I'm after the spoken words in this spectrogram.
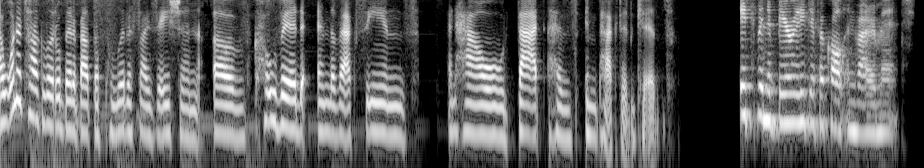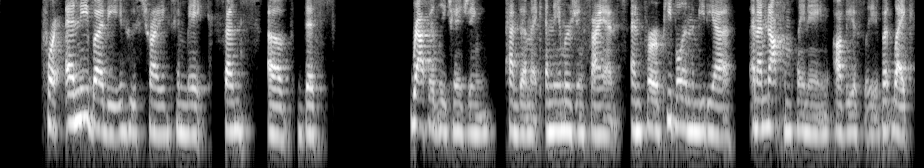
I want to talk a little bit about the politicization of COVID and the vaccines and how that has impacted kids. It's been a very difficult environment for anybody who's trying to make sense of this rapidly changing pandemic and the emerging science, and for people in the media. And I'm not complaining, obviously, but like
